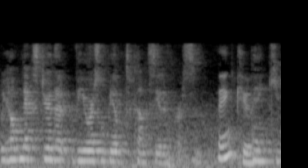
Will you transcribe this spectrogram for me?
we hope next year that viewers will be able to come see it in person. Thank you. Thank you.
